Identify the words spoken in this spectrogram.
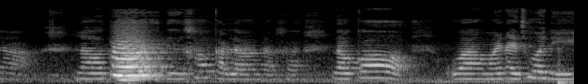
จากเราเนื้อเข้ากันแล้วนะคะเราก็วางไว้ในถ้วยนี้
